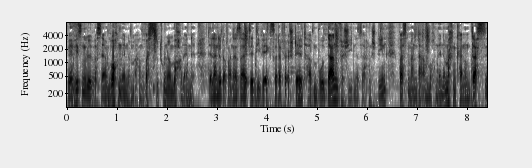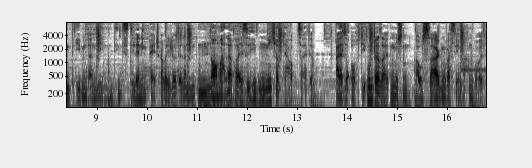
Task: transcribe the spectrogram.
Wer wissen will, was er am Wochenende machen, was zu tun am Wochenende, der landet landet auf einer Seite, die wir extra dafür erstellt haben, wo dann verschiedene Sachen stehen, was man da am Wochenende machen kann. Und das sind eben dann die, die, die Landingpage. Aber die Leute landen normalerweise eben nicht auf der Hauptseite. Also auch die Unterseiten müssen aussagen, was ihr machen wollt.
